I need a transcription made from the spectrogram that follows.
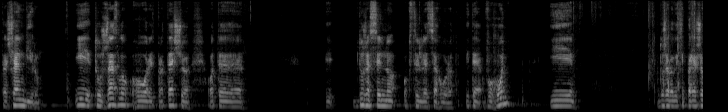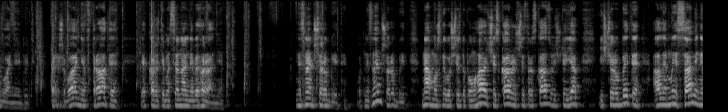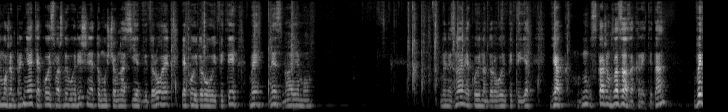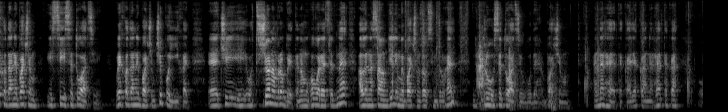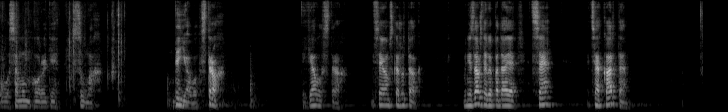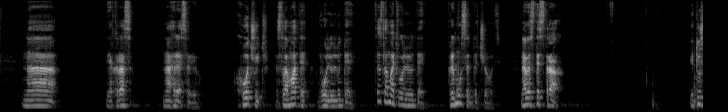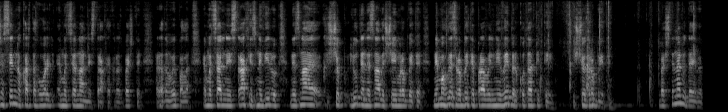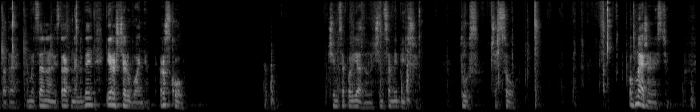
втрачаємо віру. І тут жезло говорить про те, що от, е, дуже сильно обстрілюється город. Іде вогонь і дуже великі переживання йдуть. Переживання, втрати, як кажуть, емоціональне вигорання. Не знаємо, що робити. От не знаємо, що робити. Нам, можливо, щось допомагають, щось кажуть, щось розказують, що як і що робити, але ми самі не можемо прийняти якогось важливого рішення, тому що в нас є дві дороги, якою дорогою піти, ми не знаємо. Ми не знаємо, якою нам дорогою піти. Як, як ну, скажімо, глаза закриті, да? Виходу не бачимо із цієї ситуації. Виходу не бачимо, чи поїхати, е, чи от що нам робити. Нам говорять одне, але на самом ділі ми бачимо зовсім друге, другу ситуацію буде, бачимо. Енергетика. Яка енергетика у самому городі Сумах? Диявол, страх. Диявол, страх. І це я вам скажу так. Мені завжди випадає це, ця карта на якраз на агресорів. Хочуть зламати волю людей. Це зламати волю людей. Примусити до чогось. Навести страх. І дуже сильно карта говорить емоціональний страх, якраз бачите, рядом випала емоціональний страх і зневіру не знає, щоб люди не знали, що їм робити, не могли зробити правильний вибір, куди піти і що зробити. Бачите, на людей випадає емоціональний страх на людей і розчарування, розкол. Чим це пов'язано? Чим саме більше? Туз, часов. Обмеженістю.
